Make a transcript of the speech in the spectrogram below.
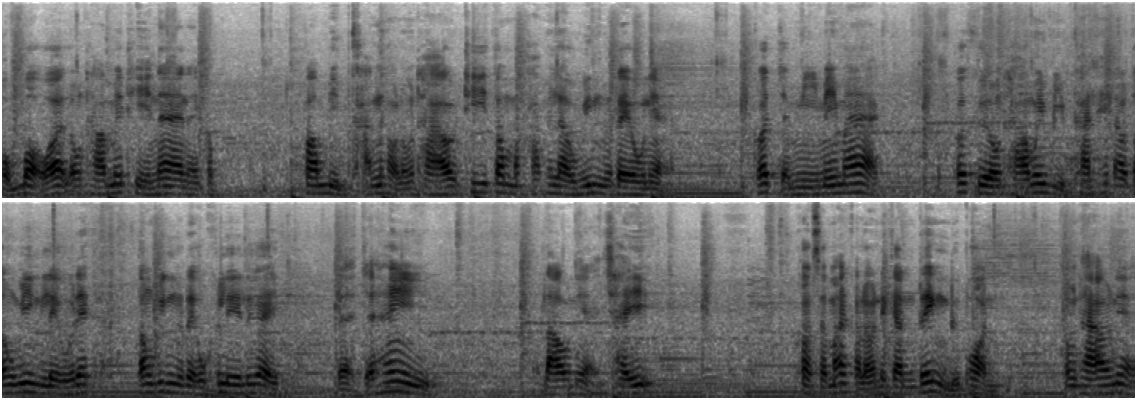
ผมบอกว่ารองเท้าไม่เทหน้าเนะครับความบีบคั้นของรองเท้าที่ต้องบังคับให้เราวิ่งเร็วเนี่ยก็จะมีไม่มาก ก็คือรองเท้าไม่บีบคั้นให้เราต้องวิ่งเร็วได้ต้องวิ่งเร็วขึ้นเรื่อยๆ แต่จะให้เราเนี่ยใช้ความสามารถของเราในการเร่งหรือผ่อนรองเท้าเนี่ย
